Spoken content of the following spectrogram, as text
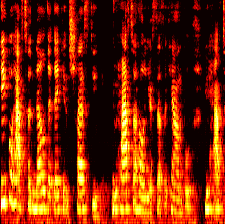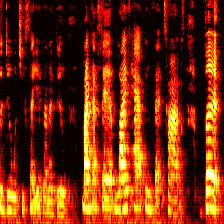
People have to know that they can trust you. You have to hold yourself accountable. You have to do what you say you're going to do. Like I said, life happens at times, but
